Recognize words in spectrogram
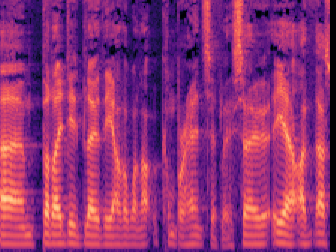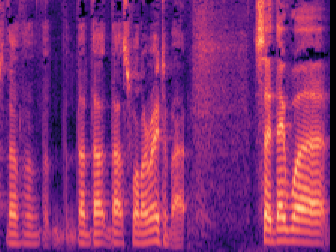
um, but I did blow the other one up comprehensively. So yeah, I, that's that, that, that's what I wrote about. So they were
